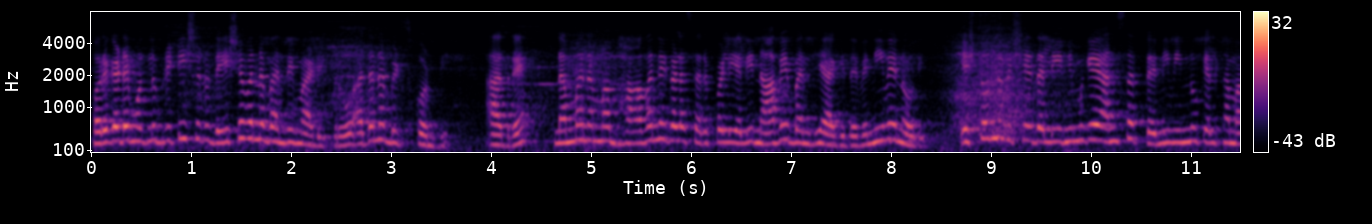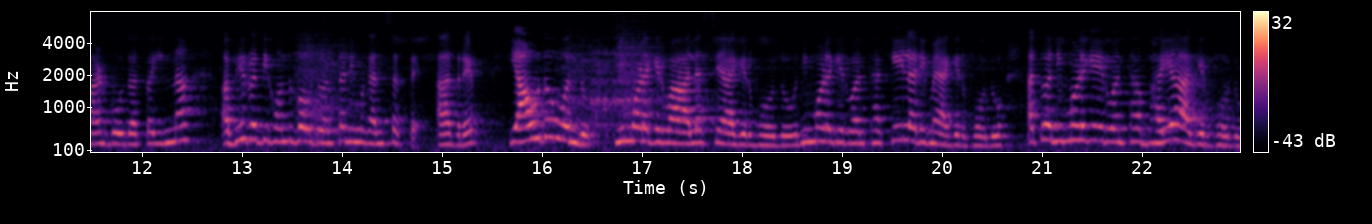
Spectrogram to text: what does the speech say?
ಹೊರಗಡೆ ಮೊದಲು ಬ್ರಿಟಿಷರು ದೇಶವನ್ನು ಬಂದಿ ಮಾಡಿದ್ರು, ಅದನ್ನು ಬಿಡಿಸ್ಕೊಂಡ್ವಿ. ಆದರೆ ನಮ್ಮ ನಮ್ಮ ಭಾವನೆಗಳ ಸರಪಳಿಯಲ್ಲಿ ನಾವೇ ಬಂಧಿಯಾಗಿದ್ದೇವೆ. ನೀವೇ ನೋಡಿ, ಎಷ್ಟೊಂದು ವಿಷಯದಲ್ಲಿ ನಿಮಗೆ ಅನಿಸತ್ತೆ, ನೀವು ಇನ್ನೂ ಕೆಲಸ ಮಾಡ್ಬೋದು ಅಥವಾ ಇನ್ನೂ ಅಭಿವೃದ್ಧಿ ಹೊಂದಬಹುದು ಅಂತ ನಿಮಗೆ ಅನಿಸತ್ತೆ. ಆದರೆ ಯಾವುದೋ ಒಂದು ನಿಮ್ಮೊಳಗಿರುವ ಆಲಸ್ಯ ಆಗಿರ್ಬೋದು, ನಿಮ್ಮೊಳಗಿರುವಂತಹ ಕೀಳರಿಮೆ ಆಗಿರ್ಬೋದು, ಅಥವಾ ನಿಮ್ಮೊಳಗೆ ಇರುವಂತಹ ಭಯ ಆಗಿರ್ಬೋದು,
